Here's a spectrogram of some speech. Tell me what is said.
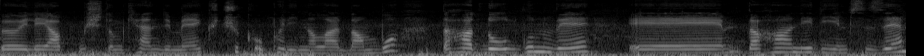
böyle yapmıştım kendime. Küçük opalinalardan bu. Daha dolgun ve ee, daha ne diyeyim size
